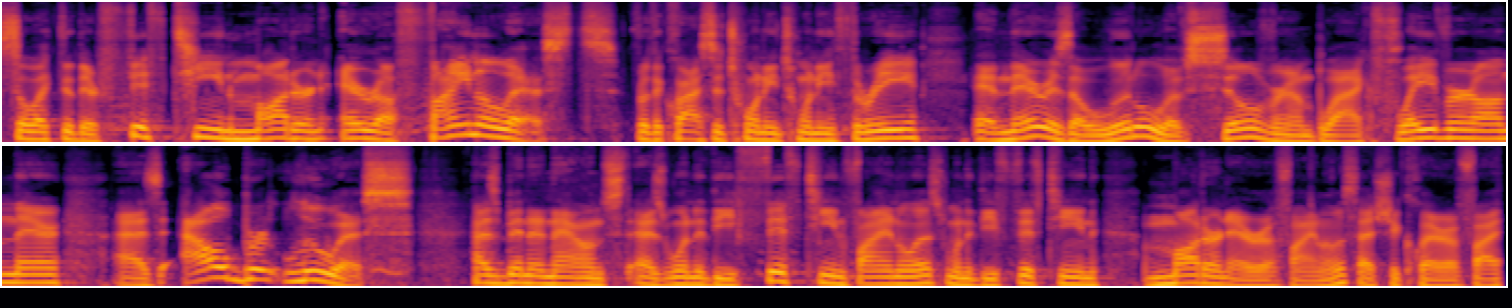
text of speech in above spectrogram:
selected their 15 modern era finalists for the class of 2023. And there is a little of silver and black flavor on there as Albert Lewis has been announced as one of the 15 finalists, one of the 15 modern era finalists, I should clarify.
